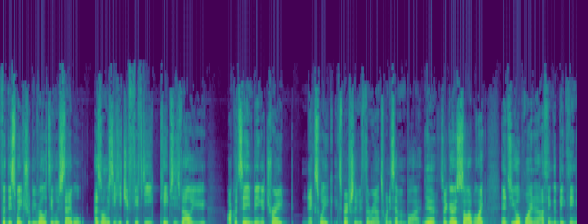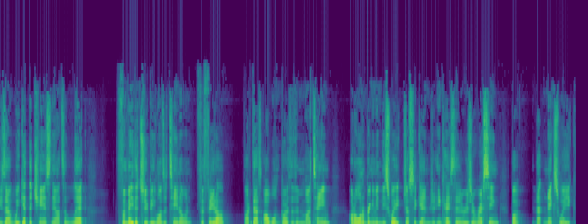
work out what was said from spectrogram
for this week should be relatively stable. As long as he hits your 50, keeps his value, I could see him being a trade next week, especially with the round 27 bye. Yeah. So go side, like, and to your point, I think the big thing is that we get the chance now to let, for me, the two big ones are Tino and Fifita. Like that's, I want both of them in my team. I don't want to bring him in this week, just again, in case there is a resting. But that next week,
